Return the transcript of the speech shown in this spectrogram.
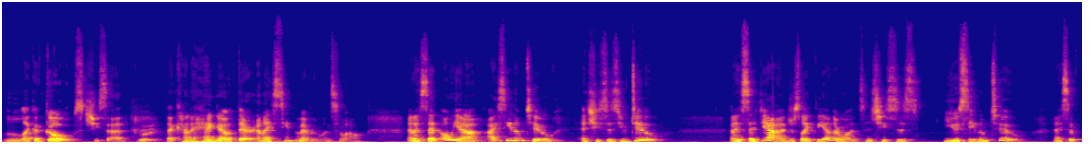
like a ghost, she said, Right. that kind of hang out there, and I see them every once in a while. And I said, oh yeah, I see them too. And she says, you do? And I said, yeah, just like the other ones. And she says, you see them too? And I said,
